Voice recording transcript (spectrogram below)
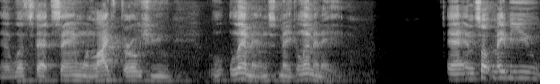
What's that saying? When life throws you lemons, make lemonade. And, so maybe you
